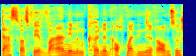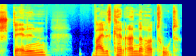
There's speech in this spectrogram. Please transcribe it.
das, was wir wahrnehmen können, auch mal in den Raum zu stellen, weil es kein anderer tut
